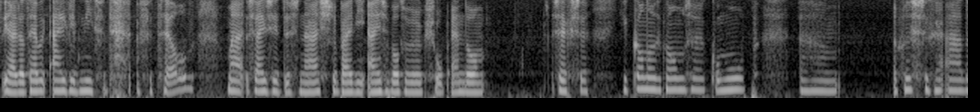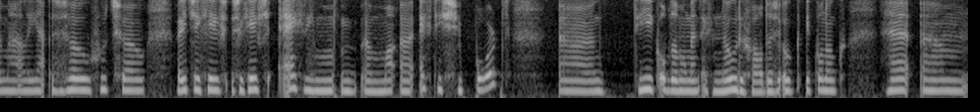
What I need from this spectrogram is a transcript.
ja, dat heb ik eigenlijk niet verteld. Maar zij zit dus naast je bij die ijzerbadworkshop. En dan zegt ze: Je kan het, Gamze, kom op. Um, rustiger ademhalen. Ja, zo goed zo. Weet je, geeft, ze geeft je echt die, uh, echt die support. Uh, die ik op dat moment echt nodig had. Dus ook, ik kon ook. Hè, um,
